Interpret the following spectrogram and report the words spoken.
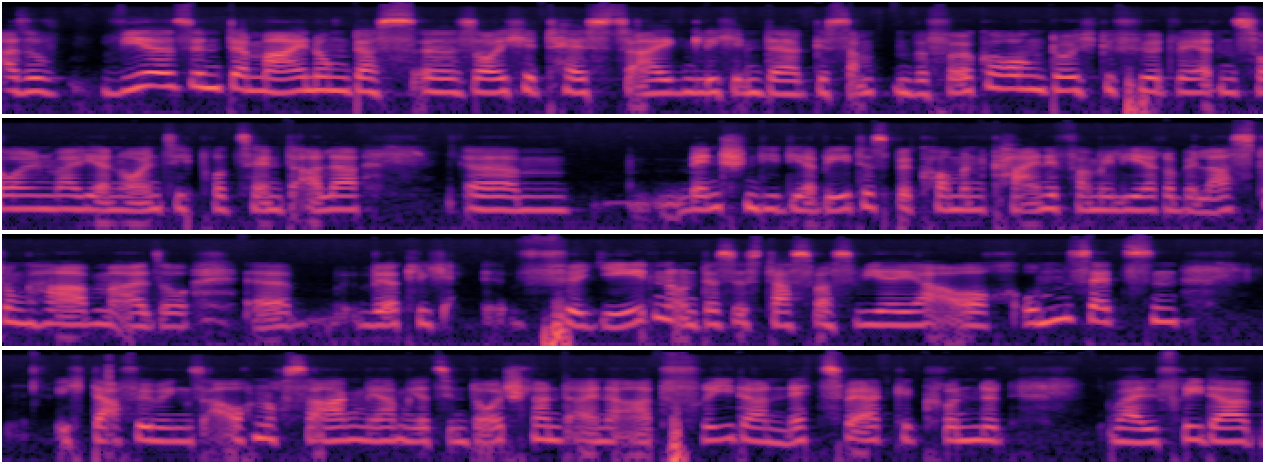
Also wir sind der Meinung, dass äh, solche Tests eigentlich in der gesamten Bevölkerung durchgeführt werden sollen, weil ja 90 Prozent aller ähm, Menschen, die Diabetes bekommen, keine familiäre Belastung haben. Also äh, wirklich für jeden. Und das ist das, was wir ja auch umsetzen. Ich darf übrigens auch noch sagen, wir haben jetzt in Deutschland eine Art Frieda-Netzwerk gegründet, weil Frieda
